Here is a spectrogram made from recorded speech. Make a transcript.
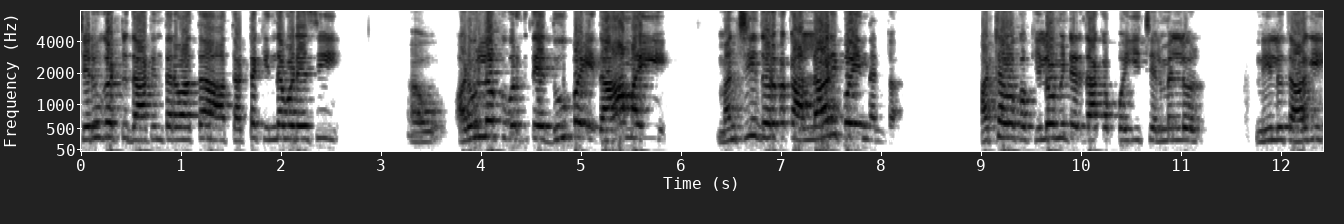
చెరువుగట్టు దాటిన తర్వాత ఆ తట్ట కింద పడేసి అడవుల్లోకి ఉరికితే దూపై దాహమై మంచి దొరకక అల్లాడిపోయిందంట. అట్లా ఒక కిలోమీటర్ దాకా పోయి చెల్మెల్లో నీళ్ళు తాగి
